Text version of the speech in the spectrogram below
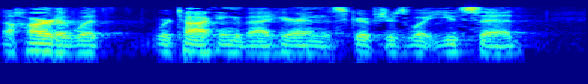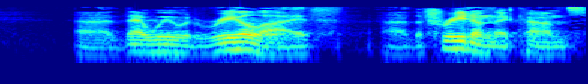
the heart of what we're talking about here in the scriptures, what you've said, uh, that we would realize uh, the freedom that comes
